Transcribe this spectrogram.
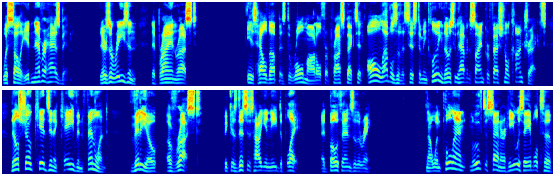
with Sully. It never has been. There's a reason that Bryan Rust is held up as the role model for prospects at all levels of the system, including those who haven't signed professional contracts. They'll show kids in a cave in Finland video of Rust because this is how you need to play at both ends of the ring. Now, when Poulin moved to center, he was able to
